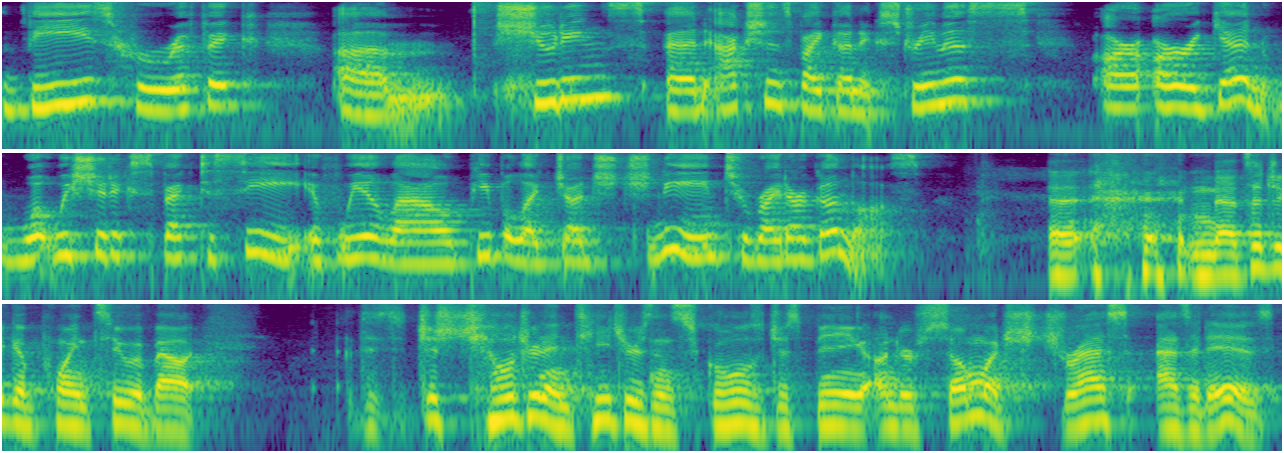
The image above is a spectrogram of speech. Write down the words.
these horrific um, shootings and actions by gun extremists are, are, again, what we should expect to see if we allow people like Judge Jeanine to write our gun laws. Uh, and that's such a good point, too, about just children and teachers in schools just being under so much stress as it is.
